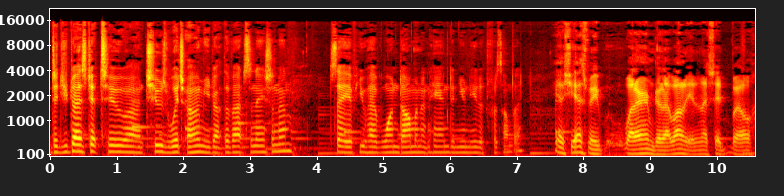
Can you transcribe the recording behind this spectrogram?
did you guys get to uh, choose which arm you got the vaccination in? Say if you have one dominant hand and you need it for something. yeah, she asked me what arm did I want it in, and I said, well,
